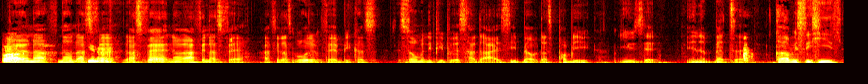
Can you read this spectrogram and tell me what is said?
But fair enough. No, that's fair. know. That's fair. No, I think that's fair. I think that's more than fair because there's so many people that's had the IC belt that's probably used it in a better. Cause obviously he's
